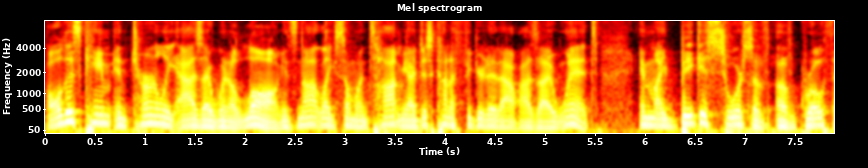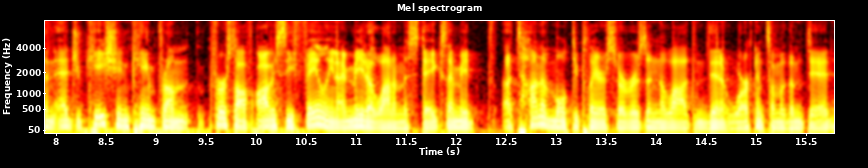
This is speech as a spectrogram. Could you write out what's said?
all this came internally as I went along. It's not like someone taught me. I just kind of figured it out as I went. And my biggest source of, of growth and education came from, first off, obviously failing. I made a lot of mistakes. I made a ton of multiplayer servers, and a lot of them didn't work, and some of them did.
